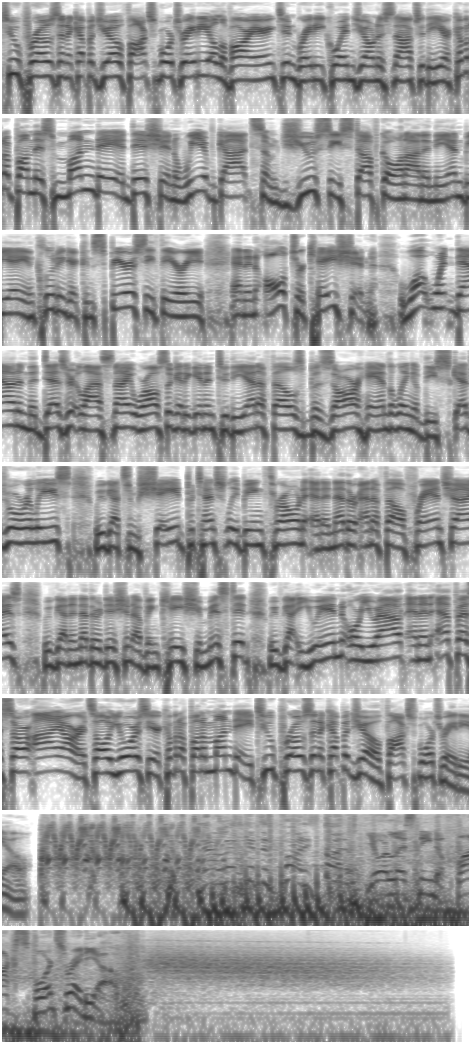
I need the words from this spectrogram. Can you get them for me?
Two pros and a cup of Joe, Fox Sports Radio, LaVar Arrington, Brady Quinn, Jonas Knox with you here. Coming up on this Monday edition, we have got some juicy stuff going on in the NBA, including a conspiracy theory and an altercation. What went down in the desert last night? We're also going to get into the NFL's bizarre handling of the schedule release. We've got some shade potentially being thrown at another NFL franchise. We've got another edition of In Case You Missed It. We've got You In or You Out and an FSR IR. It's all yours here. Coming up on a Monday, two pros and a cup of Joe, Fox Sports Radio. You're listening to Fox Sports Radio.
